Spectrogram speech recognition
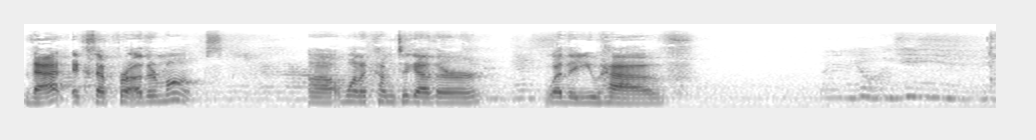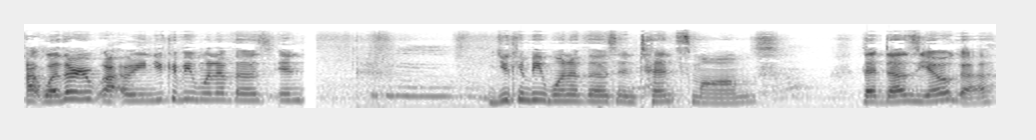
that except for other moms. Uh, want to come together, whether you have, uh, whether I mean, you could be one of those in, you can be one of those intense moms that does yoga.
